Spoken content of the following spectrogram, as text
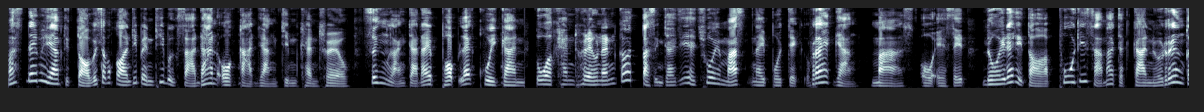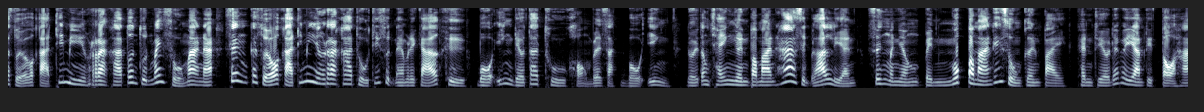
มัสได้พยายามติดต่อวิศวกรที่เป็นที่ปรึกษาด้านโอกาสอย่างจิมแคนเทรลซึ่งหลังจากได้พบและคุยกัน ตัวแคนเทรลนั้นก็ตัดสินใจที่จะช่วยมัสในโปรเจกต์แรกอย่าง Mars Oasis โดยได้ติดต่อกับผู้ที่สามารถจัดการเรื่องกระสวยอวกาศที่มีราคาต้นทุนไม่สูงมากนัก ซึ่งกระสวยอวกาศที่มีราคาถูกที่สุดในอเมริกาก็คือ Boeing Delta II ของบริษัท Boeing โดยต้องใช้เงินประมาณ 50 ล้านเหรียญ ซึ่งมันยังเป็นงบประมาณที่สูงเกินไป แคนเทลได้พยายามติดต่อหา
